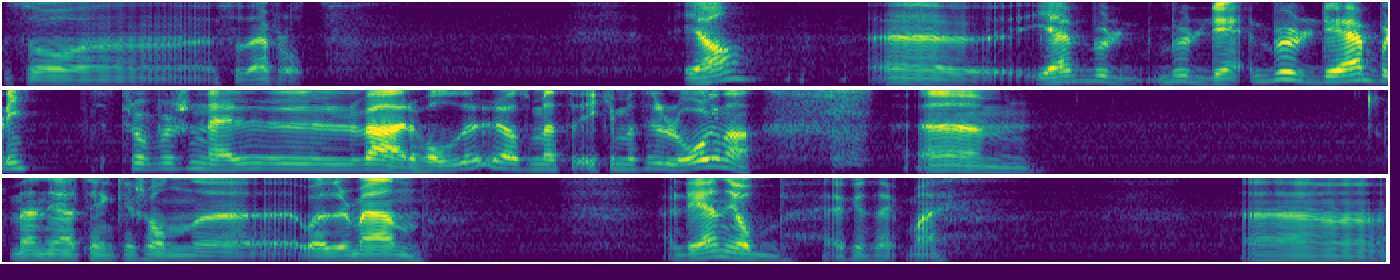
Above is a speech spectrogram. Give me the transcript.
Så, så det er flott. Ja, jeg burde, burde, burde jeg blitt profesjonell værholder. Altså met ikke meteorolog, da. Um, men jeg tenker sånn uh, Weatherman. Er det en jobb jeg kunne tenke meg? Uh,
